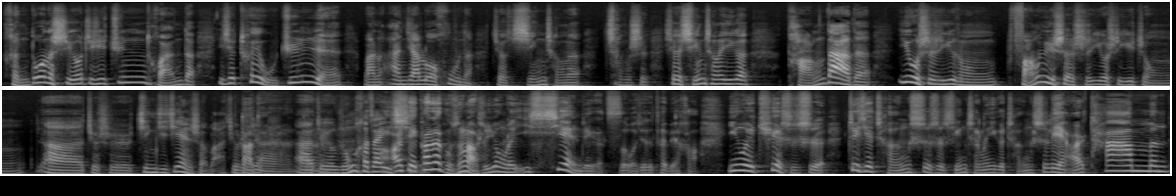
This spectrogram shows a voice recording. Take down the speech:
很多呢是由这些军团的一些退伍军人完了安家落户呢，就形成了城市，就形成了一个。庞大的，又是一种防御设施，又是一种呃，就是经济建设吧，就是啊、当然这个融合在一起。而且刚才古村老师用了“一线”这个词，我觉得特别好，因为确实是这些城市是形成了一个城市链，而他们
